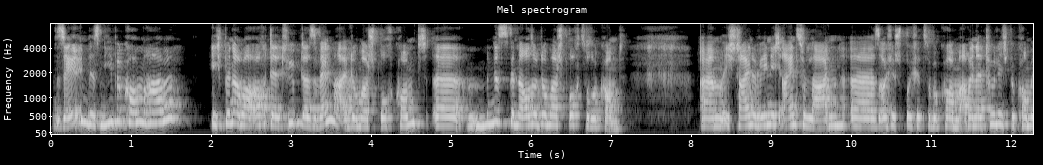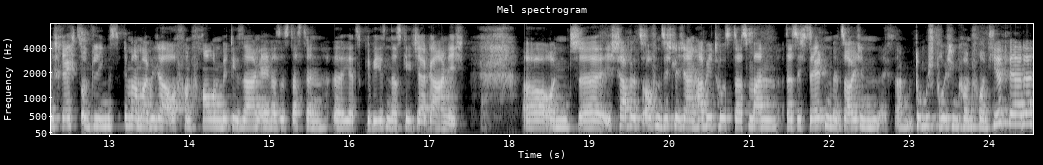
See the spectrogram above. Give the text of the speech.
selten bis nie bekommen habe. Ich bin aber auch der Typ, dass wenn mal ein dummer Spruch kommt, äh, mindestens genauso dummer Spruch zurückkommt. Ähm, ich scheine wenig einzuladen, äh, solche Sprüche zu bekommen. Aber natürlich bekomme ich rechts und links immer mal wieder auch von Frauen mit, die sagen, ey, was ist das denn äh, jetzt gewesen? Das geht ja gar nicht. Äh, und äh, ich habe jetzt offensichtlich einen Habitus, dass man, dass ich selten mit solchen dummen Sprüchen konfrontiert werde.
